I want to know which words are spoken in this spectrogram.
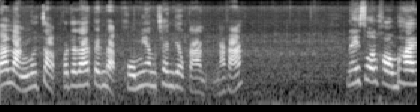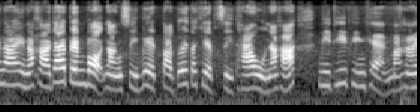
ด้านหลังมือจับก็จะได้เป็นแบบโครเมียมเช่นเดียวกันนะคะ ในส่วนของภายในนะคะ ได้เป็นเบาะหนังสีเบจตัดด้วยตะเข็บสีเทานะคะ มีที่พิงแขนมาให้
